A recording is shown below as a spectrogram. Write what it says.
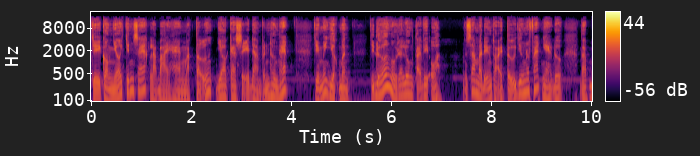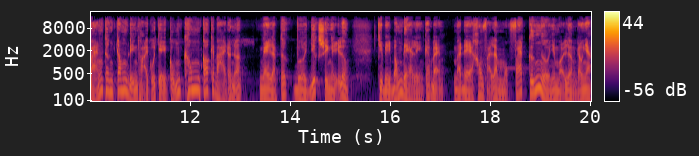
Chị còn nhớ chính xác là bài Hàng Mặt Tử Do ca sĩ Đàm Vĩnh Hưng hát. Chị mới giật mình, Chị đớ người ra luôn tại vì, Ủa, Sao mà điện thoại tự dưng nó phát nhạc được? Và bản thân trong điện thoại của chị cũng không có cái bài đó nữa ngay lập tức vừa dứt suy nghĩ luôn. Chị bị bóng đè liền các bạn Mà đè không phải là một phát cứng người như mọi lần đâu nha.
